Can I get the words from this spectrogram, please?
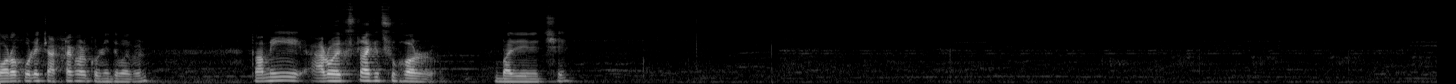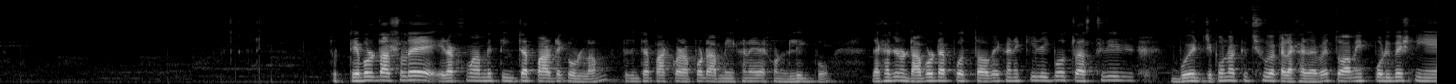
বড় করে চারটা ঘর করে নিতে পারবেন। তো আমি আরও এক্সট্রা কিছু ঘর বাড়িয়ে নিচ্ছি। তো টেবলটা আসলে এরকম আমি তিনটা পার্টে করলাম। তিনটা পার্ট করার পর আমি এখানে এখন লিখব। লেখার জন্য ডাবল ট্যাপ করতে হবে। এখানে কি লিখব? ক্লাস থ্রির বইয়ের যে কোনো কিছু একটা লেখা যাবে। তো আমি পরিবেশ নিয়ে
